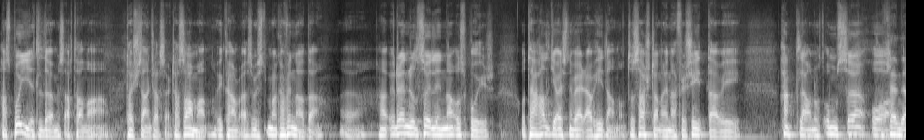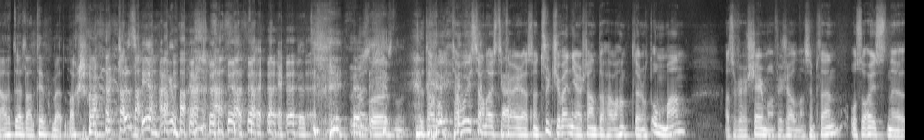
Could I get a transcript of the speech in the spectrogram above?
han spøyer til dømes at han har touchdown Lazard. Det sa man, vi kan, altså, man kan finne det. Uh, han renner ut søylinna og spøyer, og det er halvt i øsne vær av hitan og så sørst han øyne for skita vi hankla han mot omse og att det aktuellt han tipp med lax. Det ser han. Det tar vi tar vi såna stycken som tror ju vänjer stannar och har hanklar mot omman alltså för skärmen för själva simpelthen och så ösne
